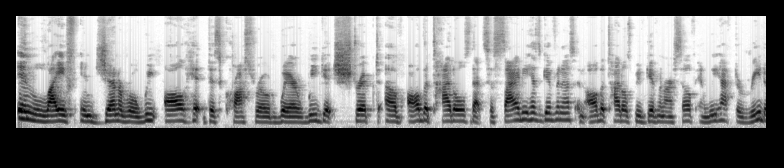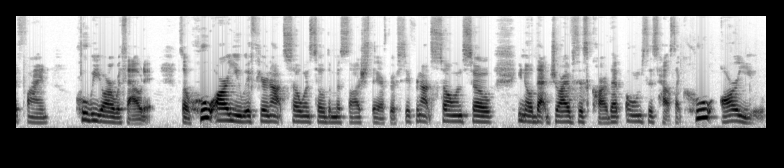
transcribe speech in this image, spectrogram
in life in general, we all hit this crossroad where we get stripped of all the titles that society has given us and all the titles we've given ourselves. And we have to redefine who we are without it. So, who are you if you're not so and so the massage therapist? If you're not so and so, you know, that drives this car, that owns this house? Like, who are you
